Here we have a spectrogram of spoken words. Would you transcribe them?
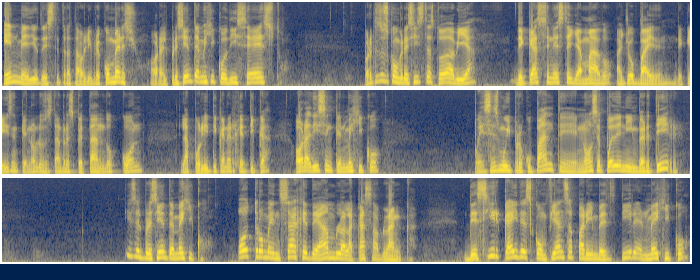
en medio de este tratado de libre comercio. Ahora, el presidente de México dice esto. Porque esos congresistas todavía, de que hacen este llamado a Joe Biden, de que dicen que no los están respetando con la política energética, ahora dicen que en México, pues es muy preocupante, no se pueden invertir. Dice el presidente de México, otro mensaje de AMLO a la Casa Blanca. Decir que hay desconfianza para invertir en México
